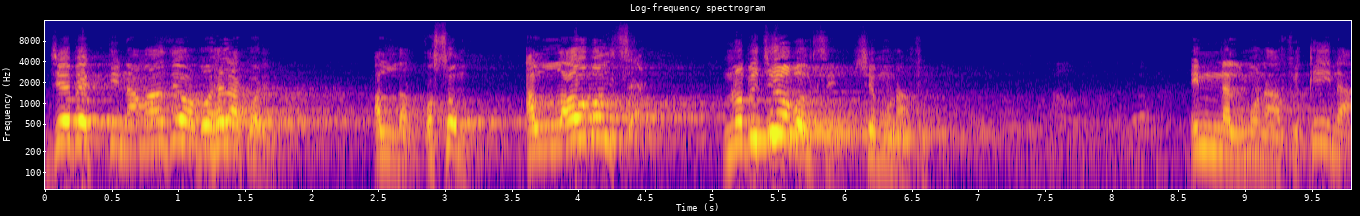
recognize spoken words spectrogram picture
যে ব্যক্তি নামাজে অবহেলা করে, আল্লাহর কসম, আল্লাহও বলছে, নবীজিও বলছে, সে মুনাফিক। ইন্নাল মুনাফিকিনা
